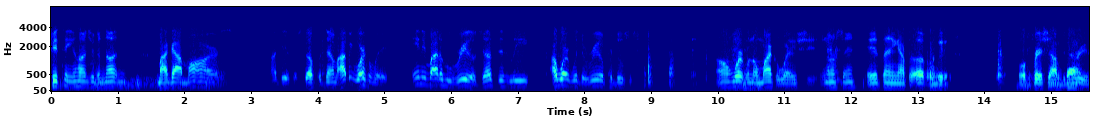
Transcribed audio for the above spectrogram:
fifteen hundred or nothing. My guy Mars. I did some stuff with them. I be working with anybody who real. Justice League. I work with the real producers. I don't work with no microwave shit. You know what I'm saying? Everything out the oven with it, or fresh out the grill.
